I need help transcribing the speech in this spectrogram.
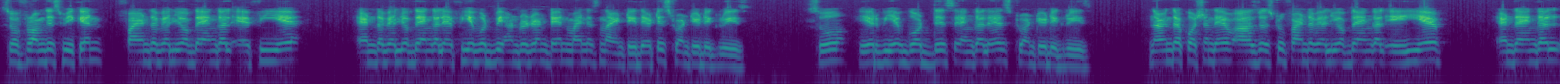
So from this we can find the value of the angle FEA and the value of the angle FEA would be 110 minus 90 that is 20 degrees. So here we have got this angle as 20 degrees. Now in the question they have asked us to find the value of the angle AEF and the angle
